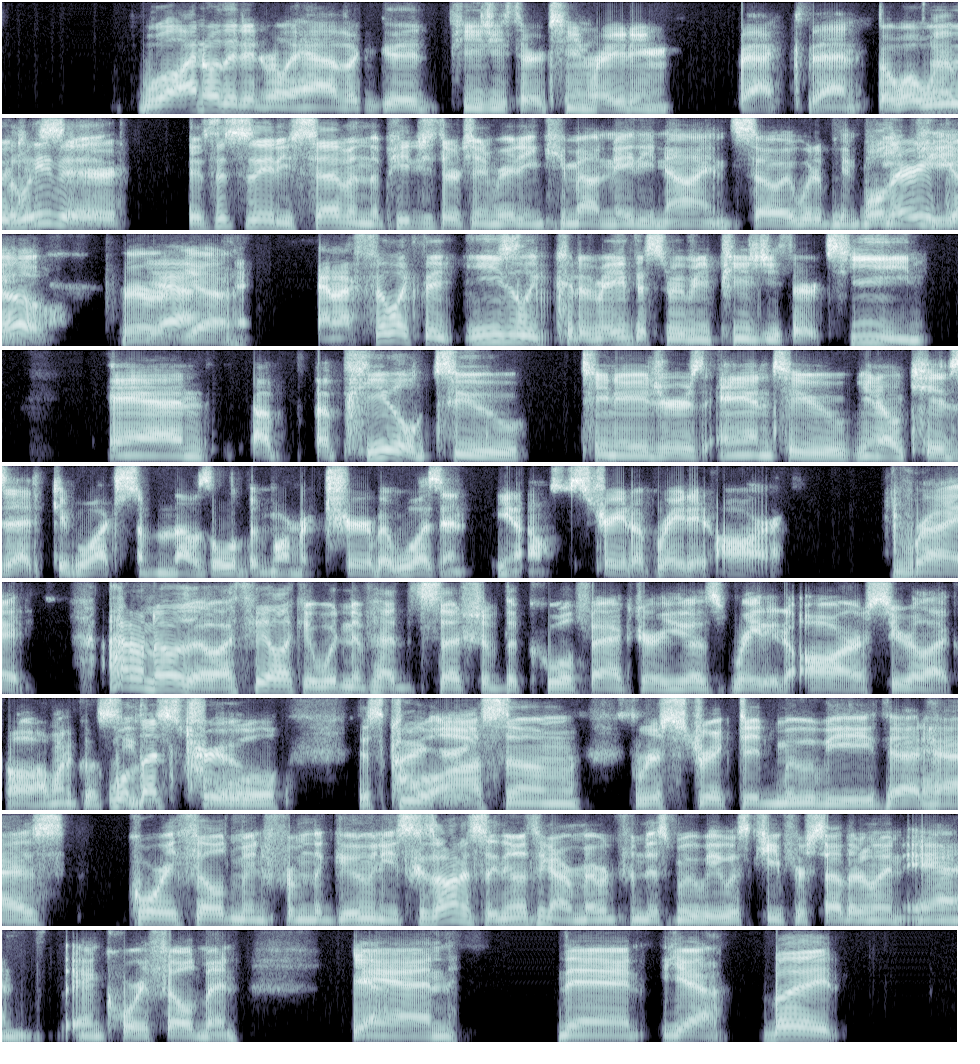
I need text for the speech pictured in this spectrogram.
well, I know they didn't really have a good PG 13 rating back then, but what we I would believe consider it. If this is 87, the PG-13 rating came out in 89, so it would have been. well, there you go. or- Yeah. yeah. and I feel like they easily could have made this movie PG 13 and uh, appealed to teenagers and to, you know, kids that could watch something that was a little bit more mature, but wasn't, you know, straight up rated R. Right. I don't know though. I feel like it wouldn't have had such of the cool factor. You know, it's rated R, so you're like, oh, I want to go see Well, this that's true. cool, this cool, awesome, restricted movie that has Corey Feldman from the Goonies. Because honestly, the only thing I remembered from this movie was Kiefer Sutherland and and Corey Feldman. Yeah. And then yeah, but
